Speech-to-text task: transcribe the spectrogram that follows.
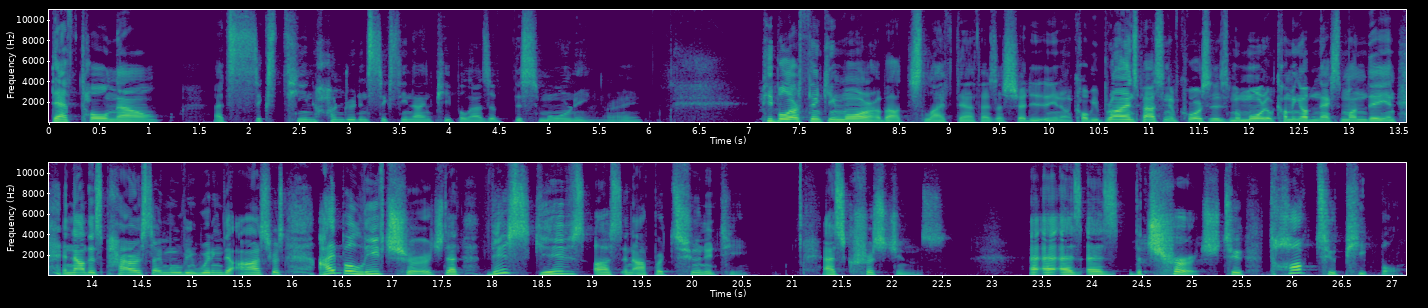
Death toll now at 1,669 people as of this morning, right? People are thinking more about this life death, as I said. You know, Kobe Bryant's passing, of course, his memorial coming up next Monday, and, and now this Parasite movie winning the Oscars. I believe, church, that this gives us an opportunity as Christians as, as the church to talk to people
